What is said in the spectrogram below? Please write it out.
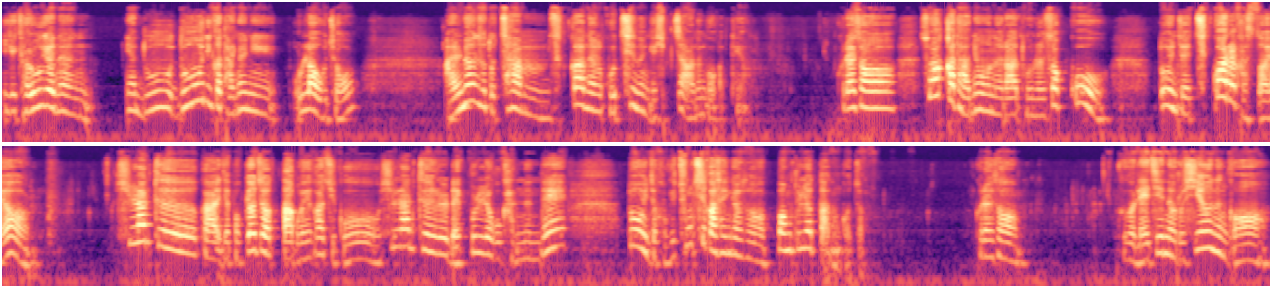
이게 결국에는 그냥 누, 누우니까 당연히 올라오죠. 알면서도 참 습관을 고치는 게 쉽지 않은 것 같아요. 그래서 소아과 다녀오느라 돈을 썼고 또 이제 치과를 갔어요. 실란트가 이제 벗겨졌다고 해가지고 실란트를 메꾸려고 갔는데 또 이제 거기 충치가 생겨서 뻥 뚫렸다는 거죠. 그래서 그거 레진으로 씌우는 거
